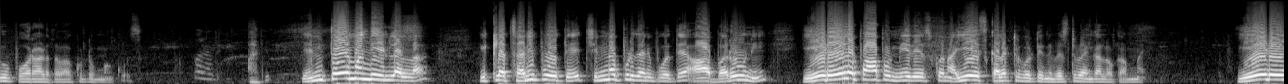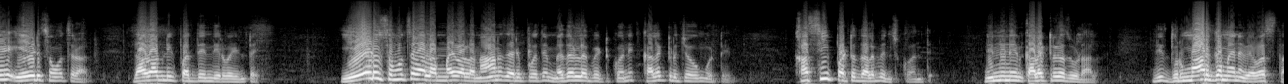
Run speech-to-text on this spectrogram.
నువ్వు పోరాడతావు ఆ కుటుంబం కోసం. అది. ఎంతోమంది ఇండ్లల్లో ఇట్లా చనిపోతే చిన్నప్పుడు చనిపోతే ఆ బరువుని ఏడేళ్ళ పాప మీద వేసుకొని ఐఏఎస్ కలెక్టర్ కొట్టింది వెస్ట్ బెంగాల్ ఒక అమ్మాయి. ఏడు ఏడు సంవత్సరాలు. దాదాపు నీకు పద్దెనిమిది ఇరవై ఉంటాయి. ఏడు సంవత్సరాల అమ్మాయి వాళ్ళ నాన్న చనిపోతే మెదడులో పెట్టుకొని కలెక్టర్ ఉద్యోగం కొట్టింది. కసి పట్టుదల పెంచుకో అంతే. నిన్ను నేను కలెక్టర్గా చూడాలి. ఇది దుర్మార్గమైన వ్యవస్థ.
